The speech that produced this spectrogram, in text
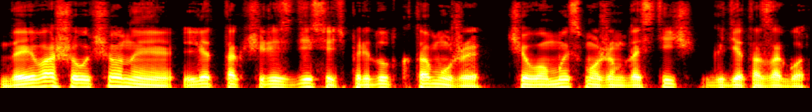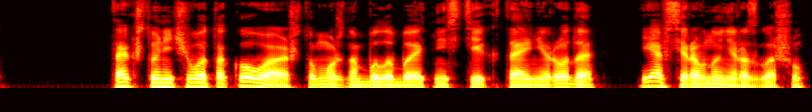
Да и ваши ученые лет так через десять придут к тому же, чего мы сможем достичь где-то за год. Так что ничего такого, что можно было бы отнести к тайне рода, я все равно не разглашу.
